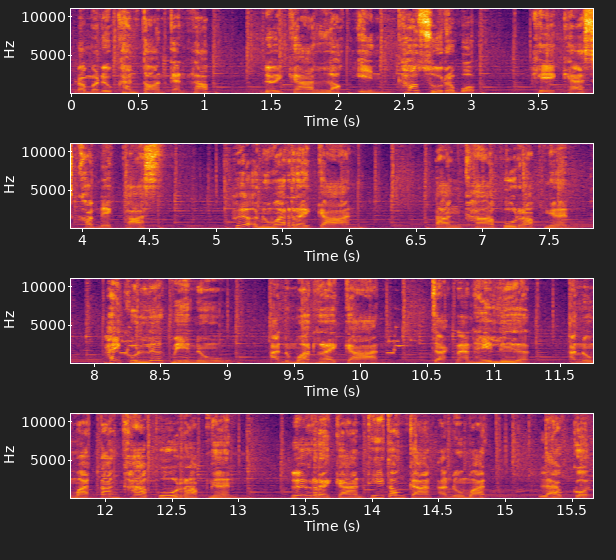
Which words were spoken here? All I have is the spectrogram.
เรามาดูขั้นตอนกันครับ โดยการล็อกอินเข้าสู่ระบบ K-Cash Connect Plus เพื่ออนุมัติรายการ ตั้งค่าผู้รับเงิน ให้คุณเลือกเมนู อนุมัติรายการ จากนั้นให้เลือกอนุมัติตั้งค่าผู้รับเงิน เลือกรายการที่ต้องการอนุมัติ แล้วกด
